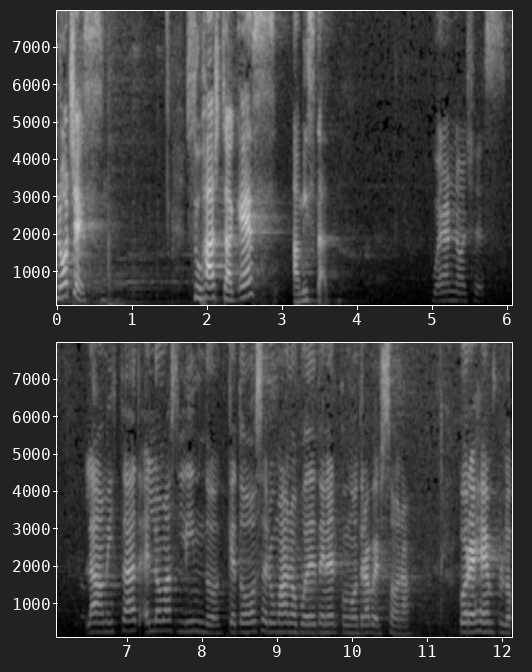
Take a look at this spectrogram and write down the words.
noches. Su hashtag es amistad. Buenas noches. La amistad es lo más lindo que todo ser humano puede tener con otra persona. Por ejemplo,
